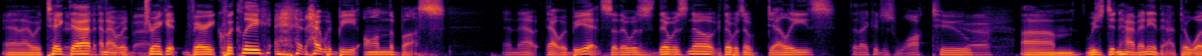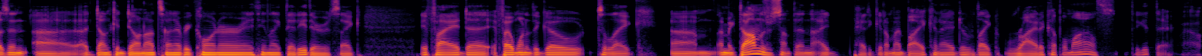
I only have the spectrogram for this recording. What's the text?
and I would take There's that and I would throwback. drink it very quickly, and I would be on the bus, and that that would be it. So there was there was no there was no delis that I could just walk to. Yeah. Um, we just didn't have any of that. There wasn't uh, a Dunkin' Donuts on every corner or anything like that either. It's like if I had to, if I wanted to go to like um, a McDonald's or something, I had to get on my bike and I had to like ride a couple miles to get there. Wow.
